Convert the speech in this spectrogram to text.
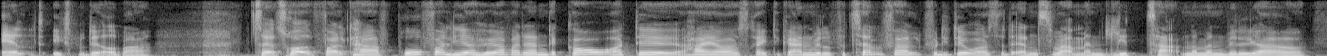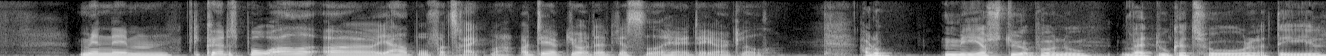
alt eksploderede bare. Så jeg tror, at folk har haft brug for lige at høre, hvordan det går, og det har jeg også rigtig gerne vil fortælle folk, fordi det er jo også et ansvar, man lidt tager, når man vælger at... Men øhm, de kørte sporet, og jeg havde brug for at trække mig, og det har gjort, at jeg sidder her i dag og er glad. Har du mere styr på nu, hvad du kan tåle at dele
